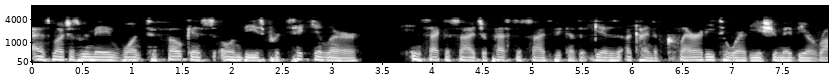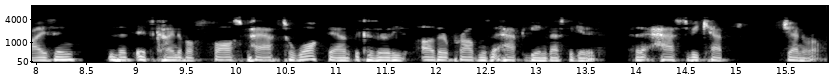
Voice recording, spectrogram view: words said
As much as we may want to focus on these particular insecticides or pesticides because it gives a kind of clarity to where the issue may be arising, that it's kind of a false path to walk down because there are these other problems that have to be investigated, that it has to be kept general.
